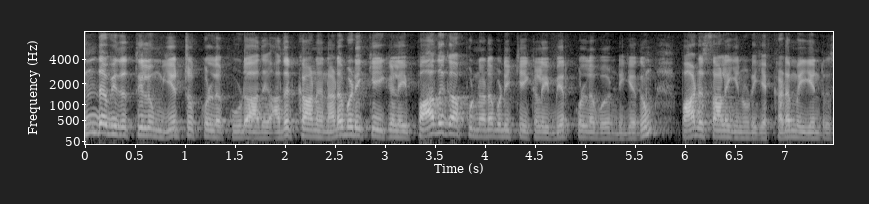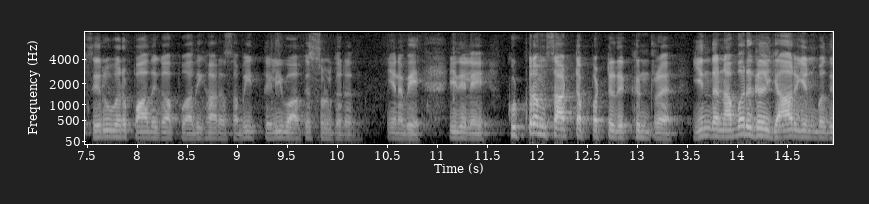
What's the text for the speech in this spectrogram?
எந்த விதத்திலும் ஏற்றுக்கொள்ளக்கூடாது அதற்கான நடவடிக்கைகளை பாதுகாப்பு நடவடிக்கைகளை மேற்கொள்ள வேண்டியதும் பாடசாலையினுடைய கடமை என்று சிறுவர் பாதுகாப்பு அதிகார சபை தெளிவாக சொல்கிறது. எனவே இதிலே குற்றம் சாட்டப்பட்டிருக்கின்ற இந்த நபர்கள் யார் என்பது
